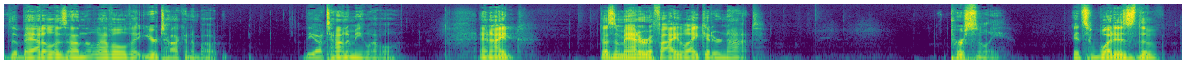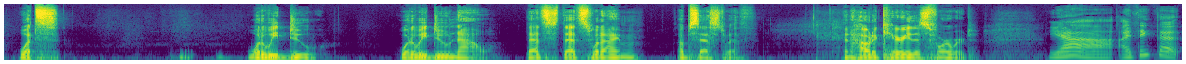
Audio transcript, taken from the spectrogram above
the battle is on the level that you're talking about the autonomy level. And i doesn't matter if i like it or not personally. It's what is the what's what do we do? What do we do now? That's that's what I'm obsessed with. And how to carry this forward. Yeah, I think that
